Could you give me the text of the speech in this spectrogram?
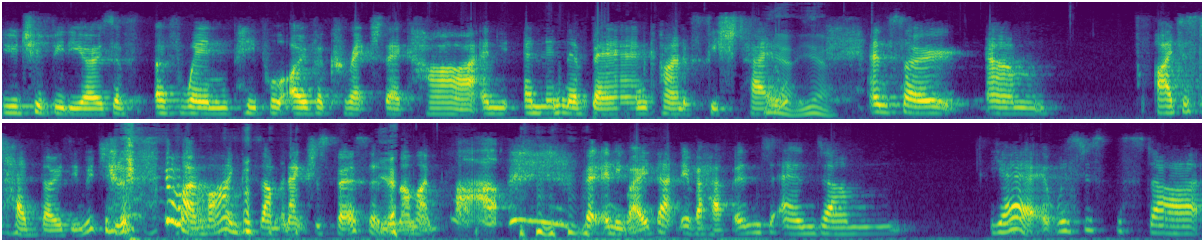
YouTube videos of, of when people overcorrect their car and and then the van kind of fishtails. Yeah, yeah. And so. Um, I just had those images in my mind because I'm an anxious person, yeah. and I'm like, ah. but anyway, that never happened, and um, yeah, it was just the start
